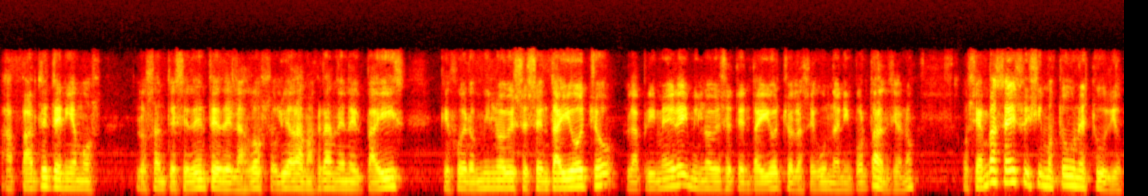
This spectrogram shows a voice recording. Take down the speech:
Aparte teníamos los antecedentes de las dos oleadas más grandes en el país, que fueron 1968 la primera y 1978 la segunda en importancia, ¿no? O sea, en base a eso hicimos todo un estudio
